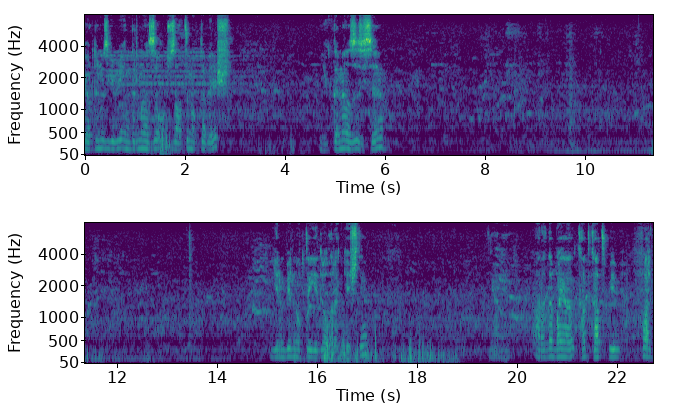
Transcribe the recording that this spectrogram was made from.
Gördüğünüz gibi indirme hızı 36.5 yükleme hızı ise ...21.7 olarak geçti. Yani arada bayağı kat kat bir fark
